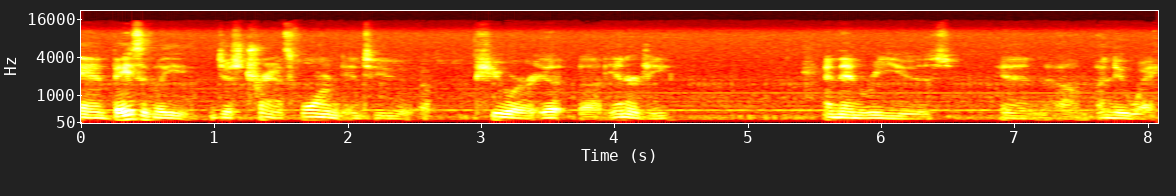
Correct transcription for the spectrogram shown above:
and basically just transformed into a pure uh, energy and then reused in um, a new way,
